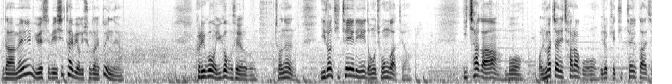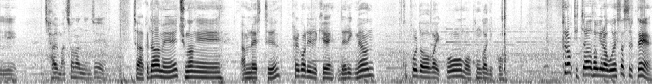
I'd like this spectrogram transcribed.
그 다음에 USB C 타입이 여기 중간에 또 있네요. 그리고 이거 보세요 여러분. 저는 이런 디테일이 너무 좋은 것 같아요 이 차가 뭐 얼마짜리 차라고 이렇게 디테일까지 잘 맞춰놨는지 자 그 다음에 중앙에 armrest 팔걸이를 이렇게 내리면 컵홀더가 있고 뭐 공간 있고 트럭 뒷좌석이라고 했었을 때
